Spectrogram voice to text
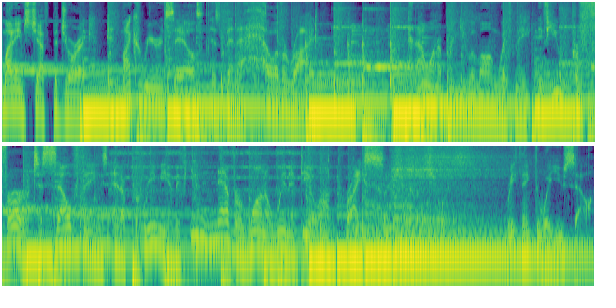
My name's Jeff Bajorek, and my career in sales has been a hell of a ride. And I want to bring you along with me. If you prefer to sell things at a premium, if you never want to win a deal on price, rethink the way you sell.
